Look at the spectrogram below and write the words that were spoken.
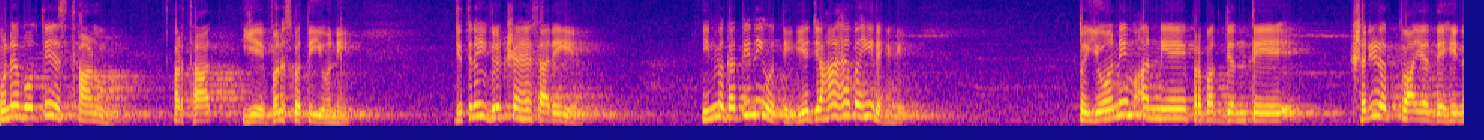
उन्हें बोलते हैं स्थाणु, अर्थात ये वनस्पति योनि। जितने भी वृक्ष हैं सारे ये, इनमें गति नहीं होती, ये जहाँ है वहीं रहेंगे। तो योनिम अन्य प्रपद्यंते शरीरत्वाय देहिन,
